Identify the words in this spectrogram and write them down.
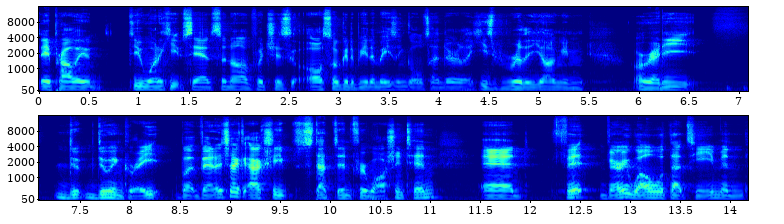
They probably do you want to keep Samsonov, which is also going to be an amazing goaltender. Like he's really young and already do, doing great. But Vanecek actually stepped in for Washington and fit very well with that team, and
